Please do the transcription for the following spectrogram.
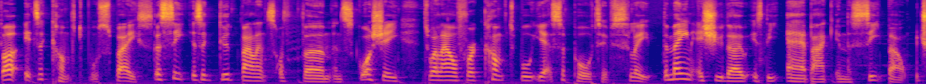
but it's a comfortable space. The seat is a good balance of firm and squashy to allow for a comfortable yet supportive sleep. The main issue though is the airbag in the seatbelt, which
